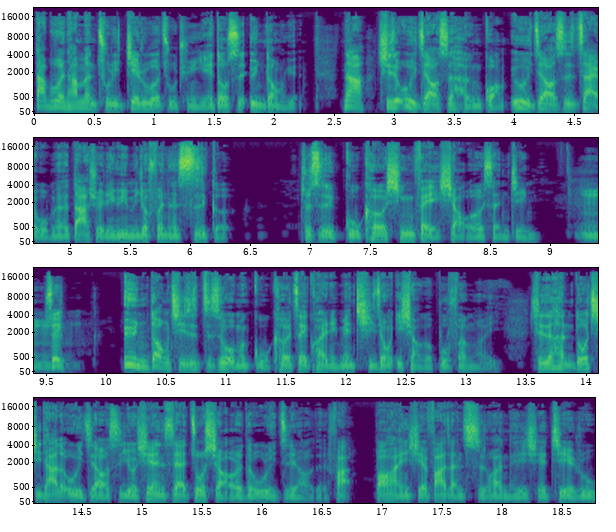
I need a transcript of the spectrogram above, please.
大部分他们处理介入的族群也都是运动员。那其实物理治疗师很广，物理治疗师在我们的大学领域里面就分成四个，就是骨科、心肺、小儿神经，嗯，所以。运动其实只是我们骨科这块里面其中一小个部分而已。其实很多其他的物理治疗师，有些人是在做小儿的物理治疗的，发包含一些发展迟缓的一些介入，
